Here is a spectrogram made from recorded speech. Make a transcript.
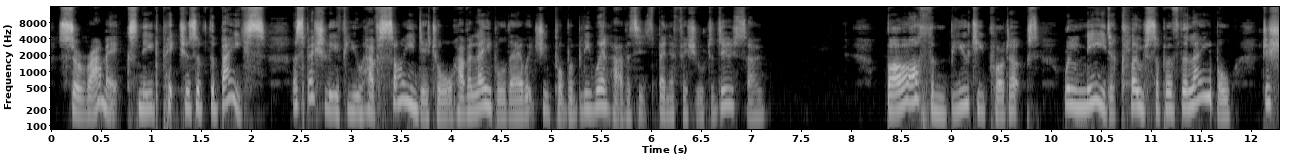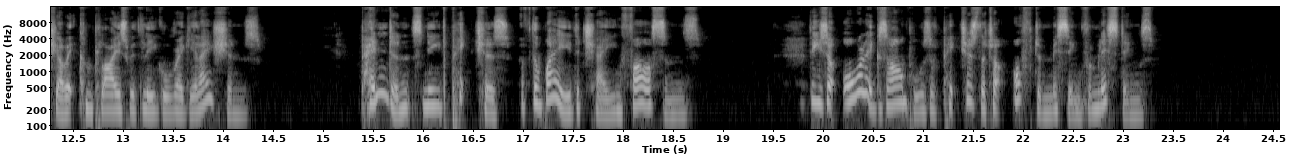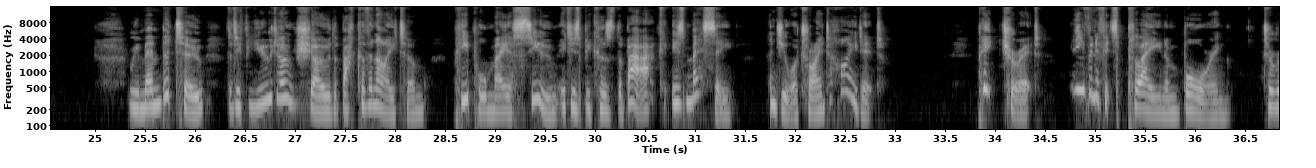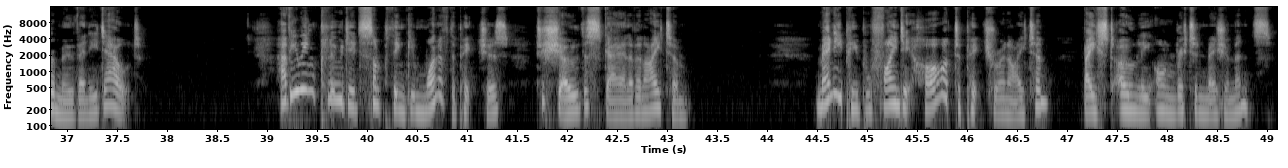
Ceramics need pictures of the base, especially if you have signed it or have a label there, which you probably will have as it's beneficial to do so. Bath and beauty products will need a close-up of the label to show it complies with legal regulations. Pendants need pictures of the way the chain fastens. These are all examples of pictures that are often missing from listings. Remember too that if you don't show the back of an item, people may assume it is because the back is messy and you are trying to hide it. Picture it, even if it's plain and boring, to remove any doubt. Have you included something in one of the pictures to show the scale of an item? Many people find it hard to picture an item based only on written measurements.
